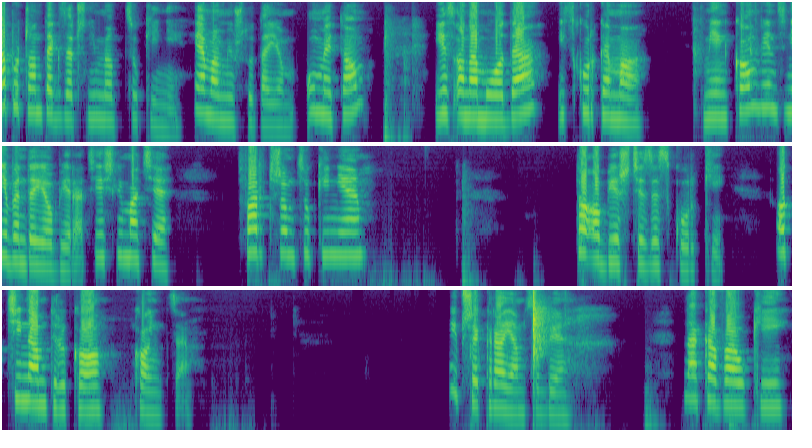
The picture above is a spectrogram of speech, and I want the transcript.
Na początek zacznijmy od cukinii. Ja mam już tutaj ją umytą. Jest ona młoda i skórkę ma miękką, więc nie będę jej obierać. Jeśli macie twardszą cukinię, to obierzcie ze skórki. Odcinam tylko końce. I przekrajam sobie na kawałki,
